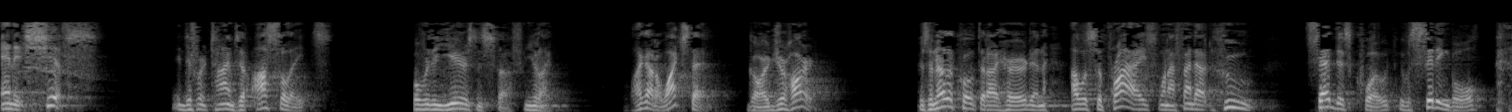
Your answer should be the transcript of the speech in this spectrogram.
And it shifts in different times. It oscillates over the years and stuff. And you're like, well, I got to watch that. Guard your heart. There's another quote that I heard, and I was surprised when I found out who said this quote. It was Sitting Bull.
